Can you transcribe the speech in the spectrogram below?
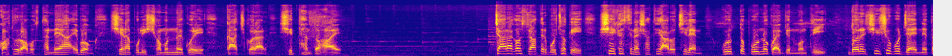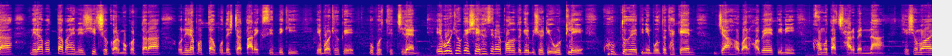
কঠোর অবস্থান নেয়া এবং সেনা পুলিশ সমন্বয় করে কাজ করার সিদ্ধান্ত হয়। চার আগস্ট রাতের বৈঠকে শেখ হাসিনার সাথে আরও ছিলেন গুরুত্বপূর্ণ কয়েকজন মন্ত্রী। দলের শীর্ষ পর্যায়ের নেতা, নিরাপত্তা বাহিনীর শীর্ষ কর্মকর্তারা ও নিরাপত্তা উপদেষ্টা তারেক সিদ্দিকী এ বৈঠকে উপস্থিত ছিলেন। এ বৈঠকে শেখ হাসিনার পদত্যাগের বিষয়টি উঠলে ক্ষুব্ধ হয়ে তিনি বলতে থাকেন, যা হবার হবে তিনি ক্ষমতা ছাড়বেন না। সে সময়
